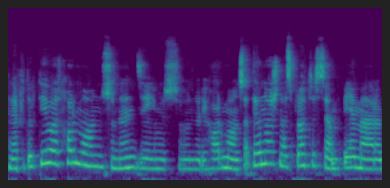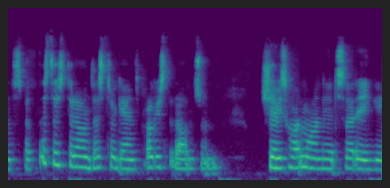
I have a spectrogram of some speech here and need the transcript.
reproduktīvos hormonus un enzīmus, un arī hormonus atjaunošanās procesam, piemēram, tas pats testosterons, estrogēns, progesterons. Šie visi hormoni ir svarīgi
